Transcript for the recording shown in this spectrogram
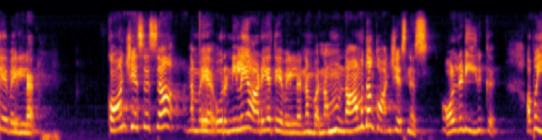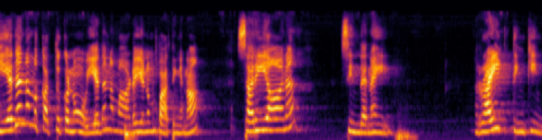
தேவையில்லை. கான்ஷியஸஸாக நம்ம ஒரு நிலையை அடைய தேவையில்லை. நம்ம நம் நாம தான் கான்ஷியஸ்னஸ் ஆல்ரெடி இருக்குது அப்போ எதை நம்ம கற்றுக்கணும் எதை நம்ம அடையணும் பார்த்தீங்கன்னா சரியான சிந்தனை. ரைட் திங்கிங்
